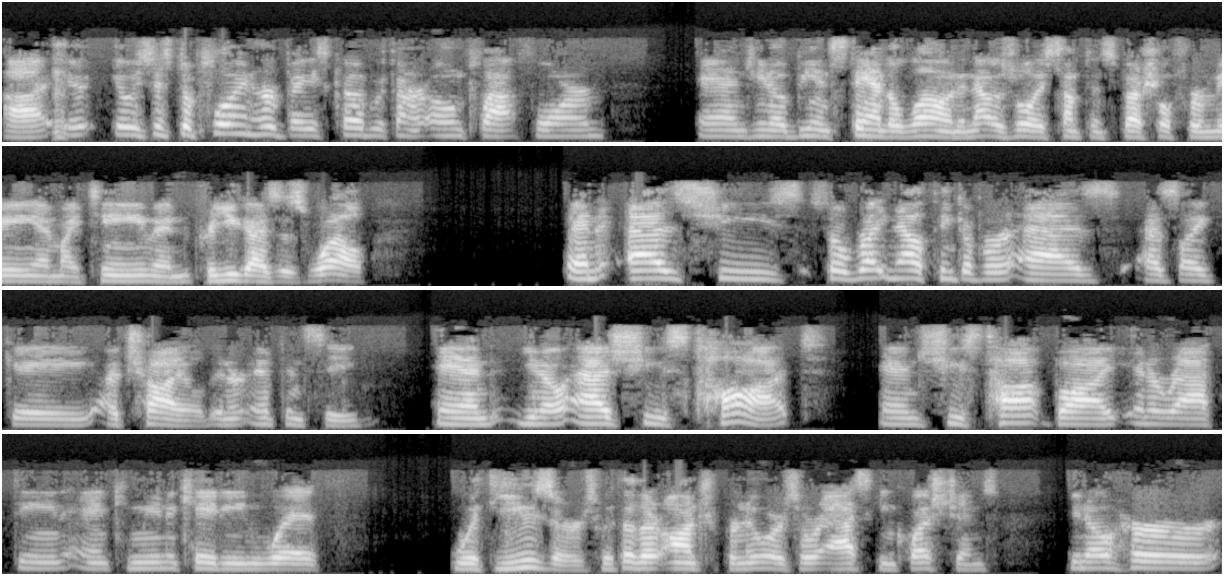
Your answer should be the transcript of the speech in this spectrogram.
Uh, it, it, was just deploying her base code within our own platform and, you know, being standalone. And that was really something special for me and my team and for you guys as well. And as she's, so right now, think of her as, as like a, a child in her infancy. And, you know, as she's taught and she's taught by interacting and communicating with, with users, with other entrepreneurs who are asking questions, you know, her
